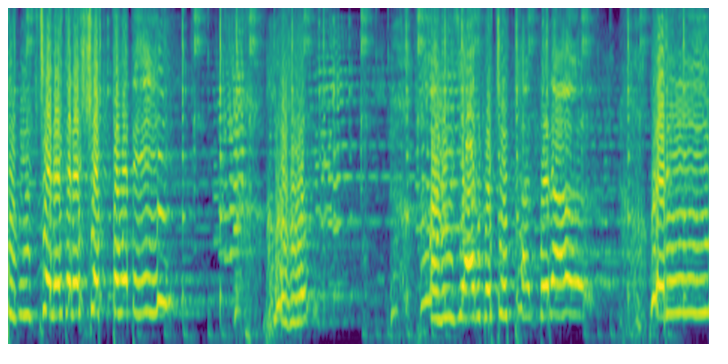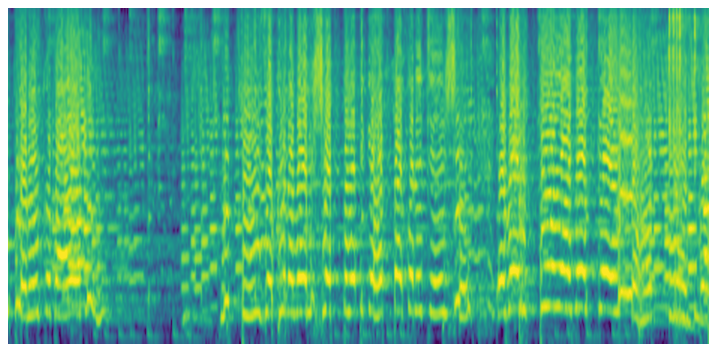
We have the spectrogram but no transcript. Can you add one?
তুমি চলে গেলে সত্যবতী। আমি যে বছর থাকব না, ওরে ধরুক তুই যখন আমার সত্যবতীকে হত্যা করেছিস, এবার তুই আমাকে হত্যা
